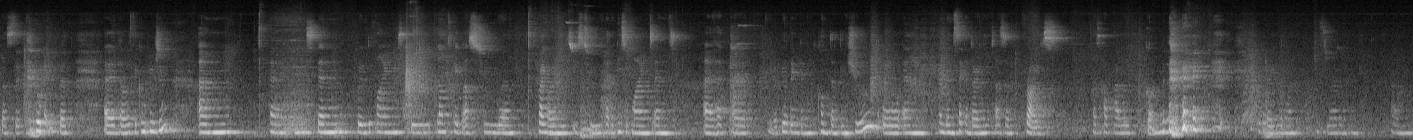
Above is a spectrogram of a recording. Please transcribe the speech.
that's the way, but uh, that was the conclusion. Um, and then we've defined the landscape as to um, primary needs is to have a peace of mind and uh, have our you know, building and content insured, or um, and then secondary need as a price. That's how far we've gone. Whatever you want to add anything. Um,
